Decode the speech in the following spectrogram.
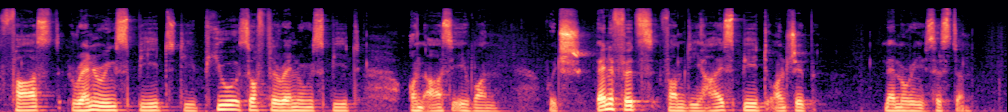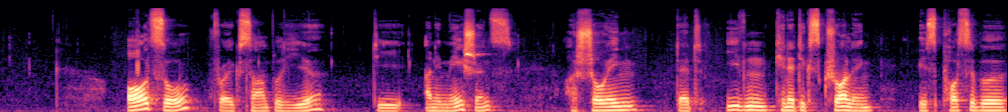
fast rendering speed, the pure software rendering speed on RZ-A1, which benefits from the high-speed on-chip memory system. Also, for example here, the animations are showing that even kinetic scrolling is possible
